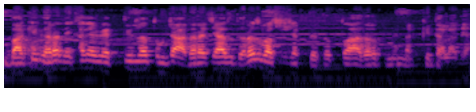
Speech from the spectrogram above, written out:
बाकी घरात एखाद्या व्यक्तीला तुमच्या आधाराची आज गरज भासू शकते तर तो आधार तुम्ही नक्की त्याला द्या.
